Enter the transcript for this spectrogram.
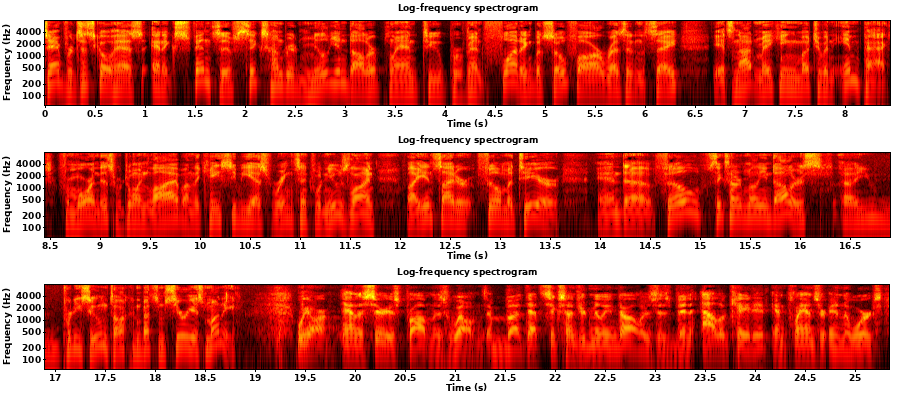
San Francisco has an expensive $600 million plan to prevent flooding, but so far, residents say it's not making much of an impact. For more on this, we're joined live on the KCBS RingCentral Newsline by insider Phil Matier. And uh, Phil, $600 million, uh, you pretty soon talking about some serious money. We are, and a serious problem as well. But that $600 million has been allocated and plans are in the works.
